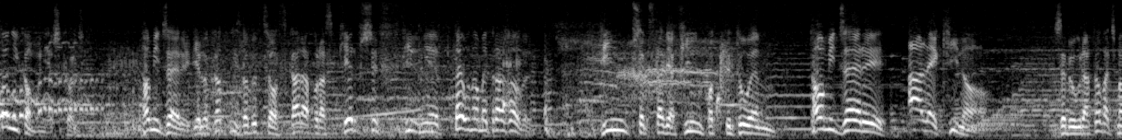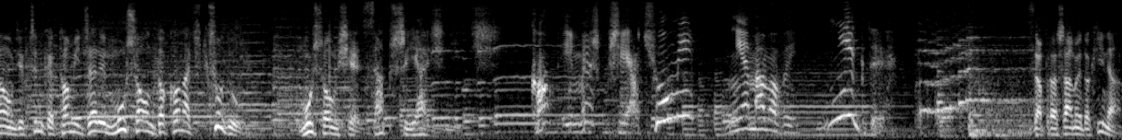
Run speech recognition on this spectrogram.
To nikomu nie szkodzi. Tom i Jerry, wielokrotni zdobywcy Oscara po raz pierwszy w filmie pełnometrażowym. Film przedstawia film pod tytułem Tom i Jerry, ale kino. Żeby uratować małą dziewczynkę, Tom i Jerry muszą dokonać cudu. Muszą się zaprzyjaźnić. Kot i mysz przyjaciółmi? Nie ma mowy. Nigdy. Zapraszamy do kina.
